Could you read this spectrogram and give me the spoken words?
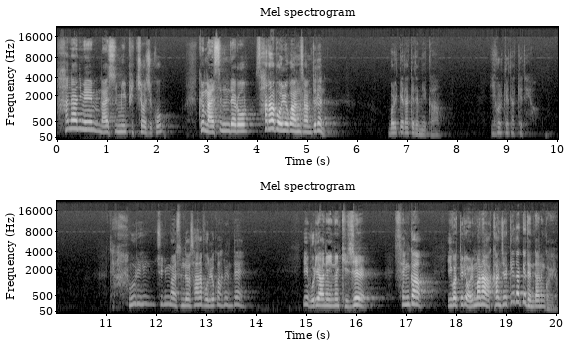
하나님의 말씀이 비춰지고 그 말씀대로 살아보려고 하는 사람들은 뭘 깨닫게 됩니까? 이걸 깨닫게 돼요. 내가 아무리 주님 말씀대로 살아보려고 하는데 이 우리 안에 있는 기질, 생각 이것들이 얼마나 악한지를 깨닫게 된다는 거예요.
